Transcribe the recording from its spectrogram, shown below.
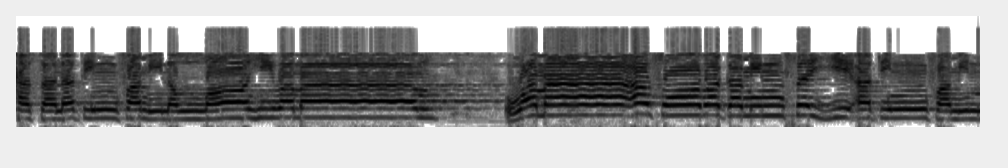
حسنة فمن الله وما وما اصابك من سيئة فمن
